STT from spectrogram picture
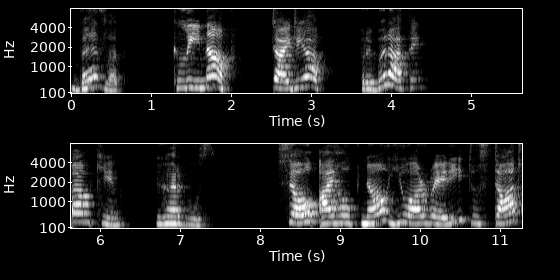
безлад. Clean up – tidy up – прибирати. Pumpkin – гарбуз. So, I hope now you are ready to start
